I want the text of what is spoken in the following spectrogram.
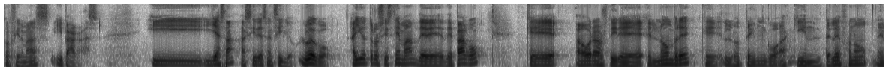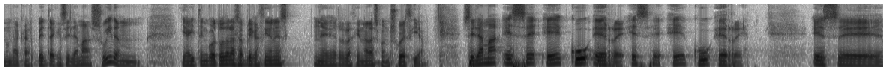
confirmas y pagas. Y, y ya está, así de sencillo. Luego, hay otro sistema de, de pago que ahora os diré el nombre, que lo tengo aquí en el teléfono, en una carpeta que se llama Sweden. Y ahí tengo todas las aplicaciones eh, relacionadas con Suecia. Se llama SEQR. SEQR. Es, eh,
